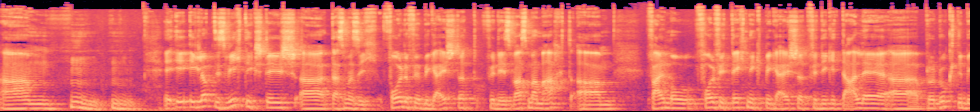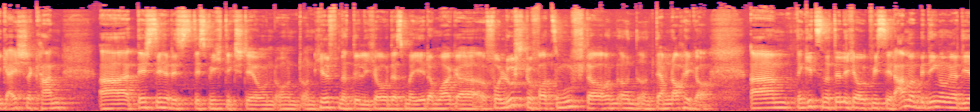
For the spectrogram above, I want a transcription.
Ähm, hm, hm. Ich, ich glaube, das Wichtigste ist, äh, dass man sich voll dafür begeistert, für das, was man macht. Ähm, vor allem auch voll für Technik begeistert, für digitale äh, Produkte begeistern kann. Äh, das ist sicher das, das Wichtigste und, und, und hilft natürlich auch, dass man jeder Morgen voll Lust auf hat zum Aufstehen und, und, und dem nachgehen. Ähm, dann gibt es natürlich auch gewisse Rahmenbedingungen, die,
